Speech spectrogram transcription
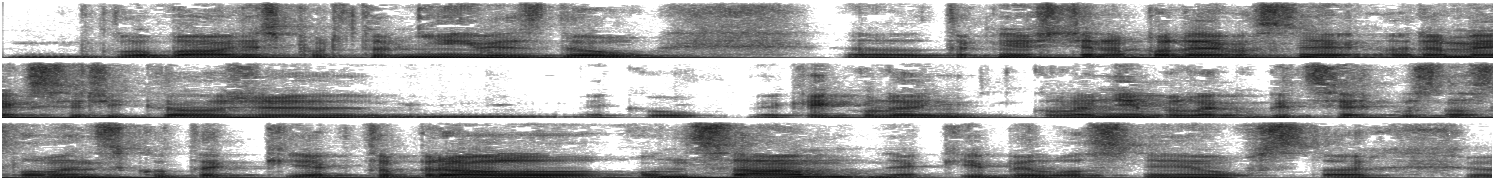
globálně sportovní hvězdou. Eh, tak mě ještě napadá vlastně, Adam, jak si říkal, že jako, jaký koleně, byl jakoby cirkus na Slovensku, tak jak to bral on sám, jaký byl vlastně jeho vztah eh,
